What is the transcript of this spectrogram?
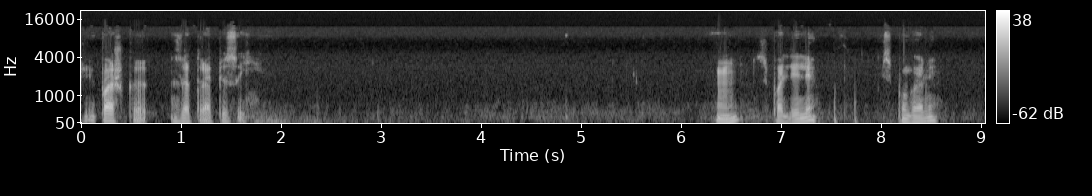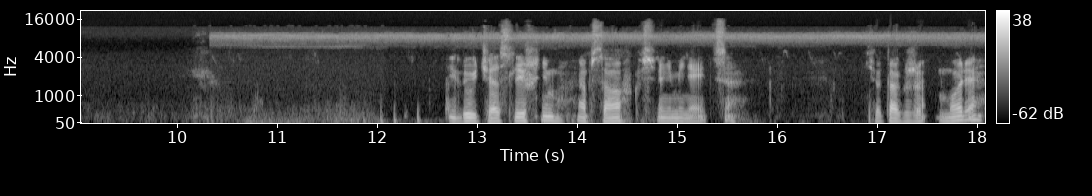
черепашка за трапезой. Спалили, испугали. Иду час с лишним, обстановка все не меняется. Все так же море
